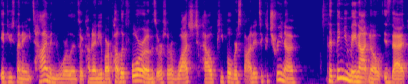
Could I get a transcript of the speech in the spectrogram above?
if you spend any time in New Orleans or come to any of our public forums or sort of watched how people responded to Katrina. The thing you may not know is that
